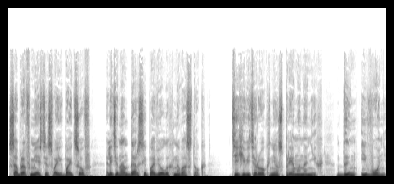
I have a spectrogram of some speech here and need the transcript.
Собрав вместе своих бойцов, лейтенант Дарси повел их на восток. Тихий ветерок нес прямо на них, дым и вонь,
